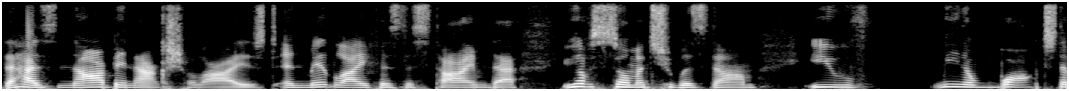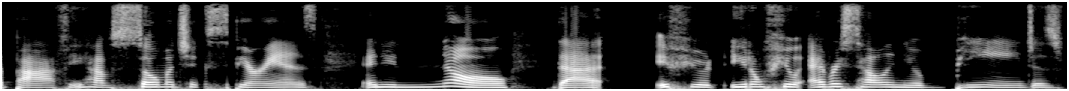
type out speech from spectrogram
that has not been actualized. And midlife is this time that you have so much wisdom. You've you know, walked the path. You have so much experience and you know that if you're, you don't feel every cell in your being just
